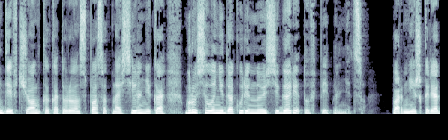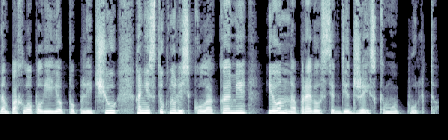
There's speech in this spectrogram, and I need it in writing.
Девчонка, которую он спас от насильника, бросила недокуренную сигарету в пепельницу. Парнишка рядом похлопал ее по плечу, они стукнулись кулаками, и он направился к диджейскому пульту.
